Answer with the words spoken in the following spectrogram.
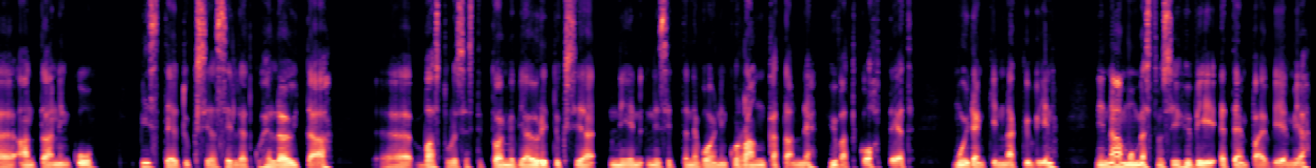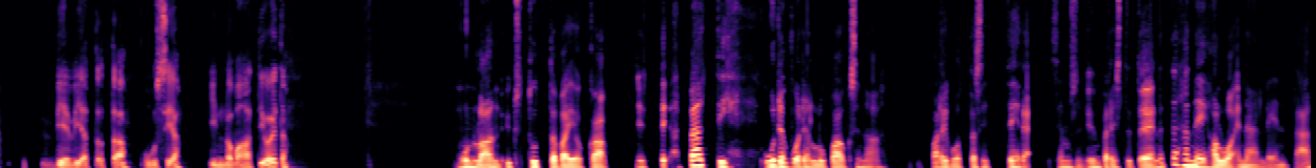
ä, antaa niin kuin pisteytyksiä sille, että kun he löytää ä, vastuullisesti toimivia yrityksiä, niin, niin sitten ne voi niin kuin rankata ne hyvät kohteet muidenkin näkyviin. Niin nämä on mun mielestä hyviä eteenpäin viemiä, vieviä tota, uusia innovaatioita. Mulla on yksi tuttava, joka nyt päätti uuden vuoden lupauksena pari vuotta sitten tehdä semmoisen ympäristötöön, että hän ei halua enää lentää.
